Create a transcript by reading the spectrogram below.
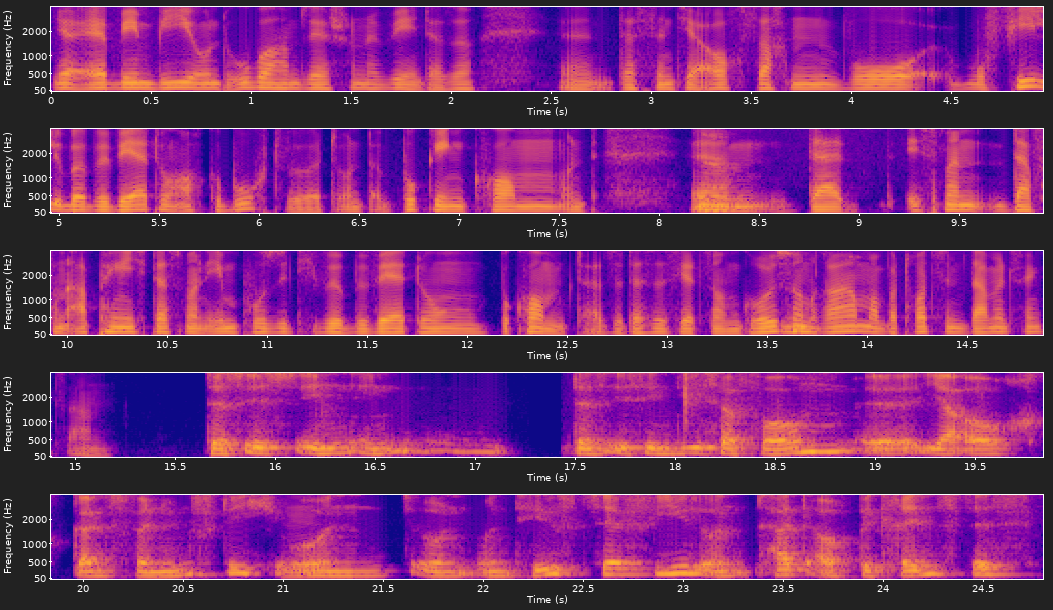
Ja, Airbnb und Uber haben Sie ja schon erwähnt. Also äh, das sind ja auch Sachen, wo, wo viel über Bewertung auch gebucht wird und Booking.com und ähm, ja. da ist man davon abhängig, dass man eben positive Bewertungen bekommt. Also das ist jetzt noch im größeren mhm. Rahmen, aber trotzdem damit fängt es an. Das ist in, in, das ist in dieser Form äh, ja auch ganz vernünftig mhm. und, und, und hilft sehr viel und hat auch begrenztes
